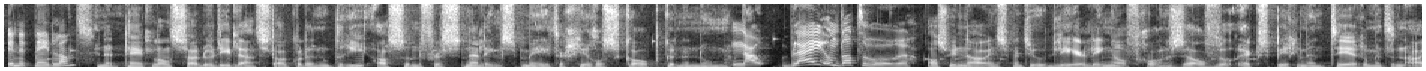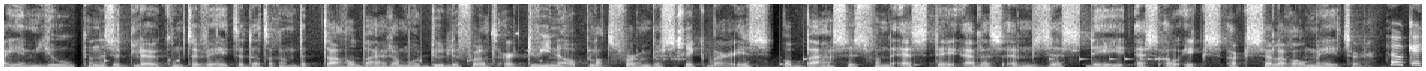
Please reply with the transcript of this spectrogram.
in het Nederlands? In het Nederlands zouden we die laatste ook wel een drie-assen versnellingsmeter gyroscoop kunnen noemen. Nou, blij om dat te horen. Als u nou eens met uw leerlingen of gewoon zelf wil experimenteren met een IMU, dan is het leuk om te weten dat er een betaalbare module voor het Arduino-platform beschikbaar is op basis van de ST-LSM6D SOX accelerometer. Oké.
